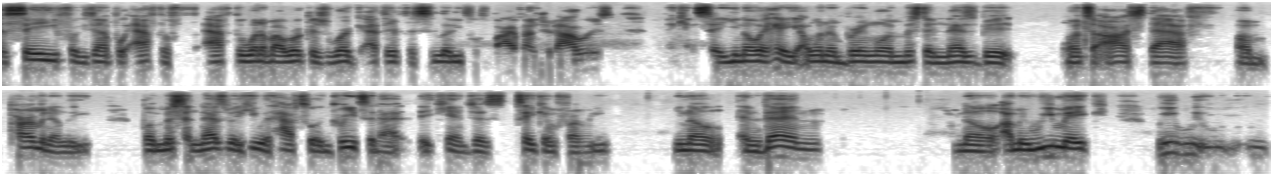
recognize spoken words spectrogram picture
to say, for example, after after one of our workers work at their facility for 500 hours, they can say, you know what, hey, I want to bring on Mr. Nesbitt onto our staff um permanently. But Mr. Nesbitt, he would have to agree to that. They can't just take him from you, you know. And then, you know, I mean, we make we we,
